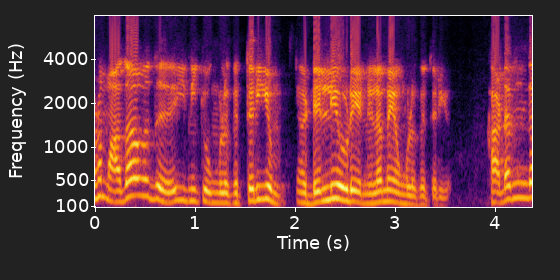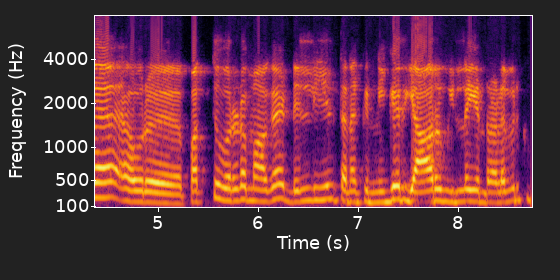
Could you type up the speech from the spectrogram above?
மேடம் அதாவது இன்னைக்கு உங்களுக்கு தெரியும் டெல்லியுடைய நிலைமை உங்களுக்கு தெரியும். கடந்த ஒரு பத்து வருடமாக டெல்லியில் தனக்கு நிகர் யாரும் இல்லை என்ற அளவிற்கு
